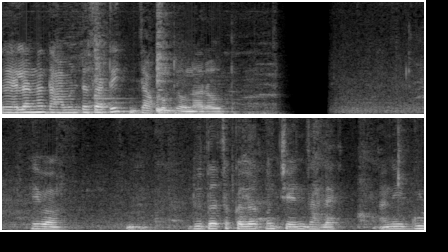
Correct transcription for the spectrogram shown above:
तर ह्याला ना दहा मिनटासाठी झाकून ठेवणार आहोत. हे बघ दुधाचा कलर पण चेंज झाला आहे आणि गुळ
